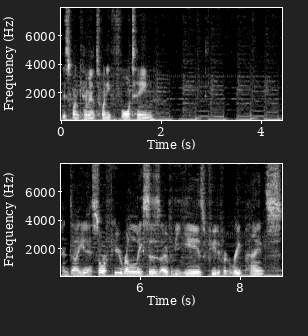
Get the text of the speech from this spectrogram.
This one came out 2014. And uh, yeah, saw a few releases over the years, a few different repaints.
